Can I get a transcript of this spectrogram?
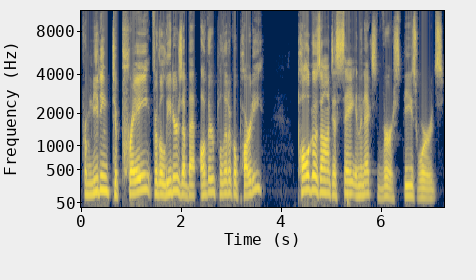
from needing to pray for the leaders of that other political party, Paul goes on to say in the next verse these words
